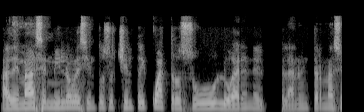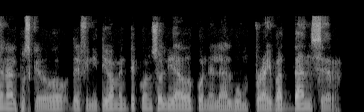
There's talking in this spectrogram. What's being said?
Además, en 1984, su lugar en el plano internacional pues quedó definitivamente consolidado con el álbum Private Dancer,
